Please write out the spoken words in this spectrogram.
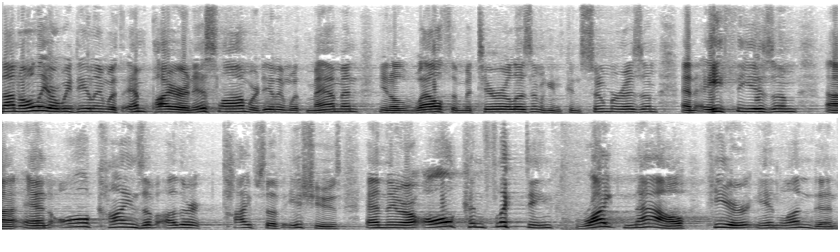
not only are we dealing with empire and Islam, we're dealing with mammon, you know, wealth and materialism and consumerism and atheism uh, and all kinds of other types of issues. And they are all conflicting right now here in London.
